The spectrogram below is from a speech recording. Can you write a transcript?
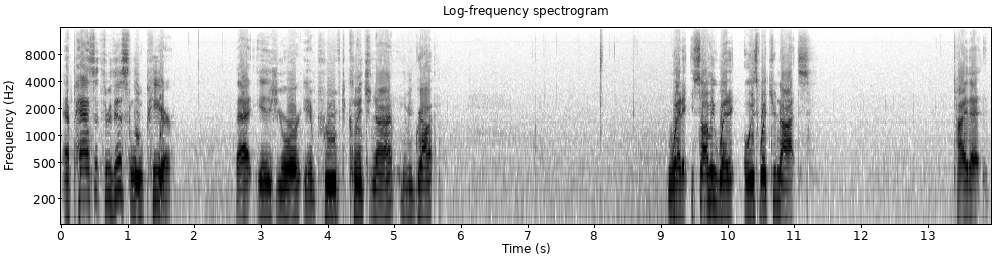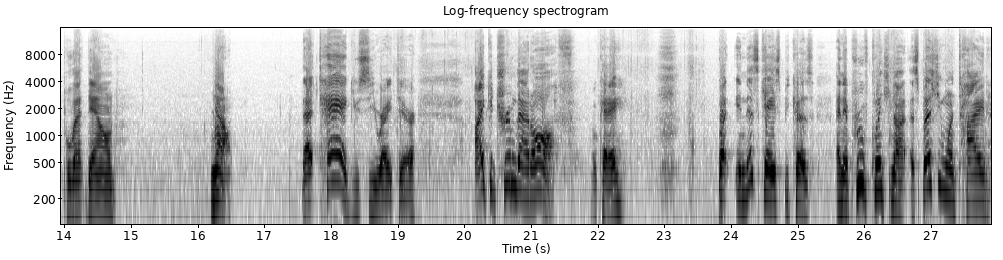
and pass it through this loop here. That is your improved clinch knot. Let me grab it. Wet it. You saw me wet it. Always wet your knots. Tie that, pull that down. Now, that tag you see right there, I could trim that off, okay? But in this case, because an improved clinch knot, especially when tied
